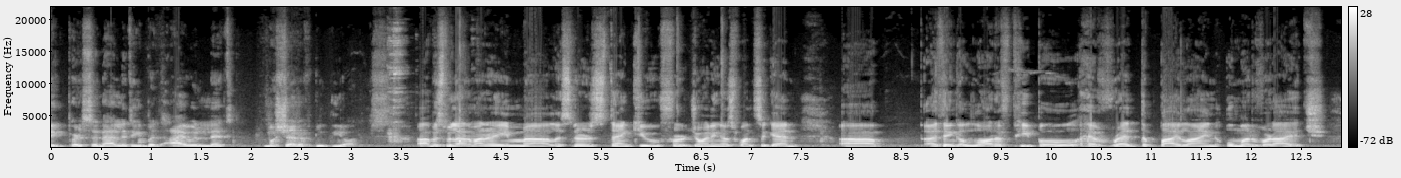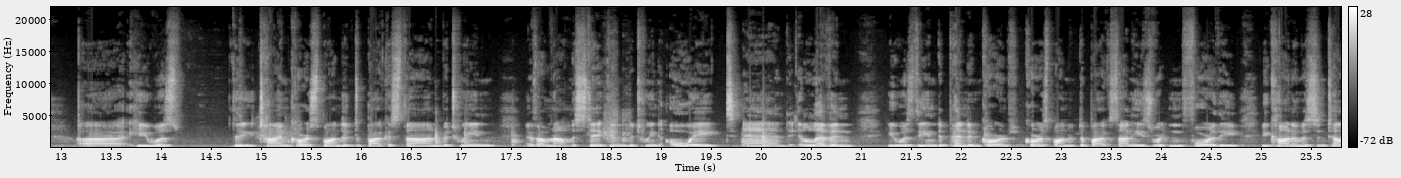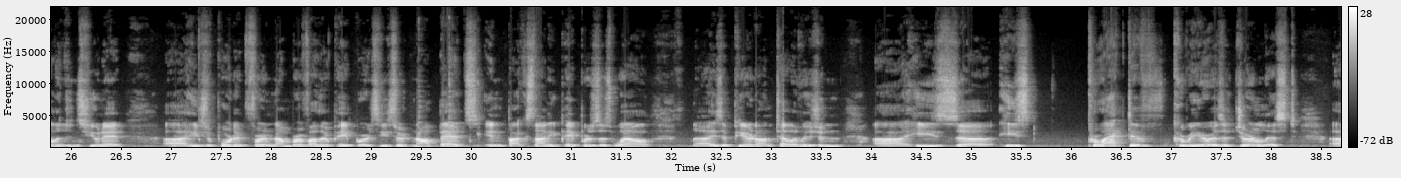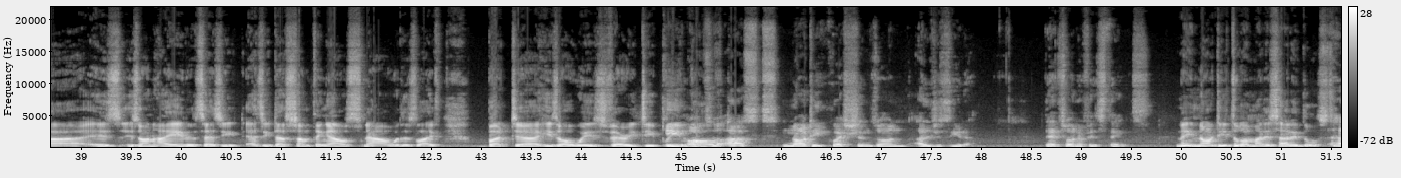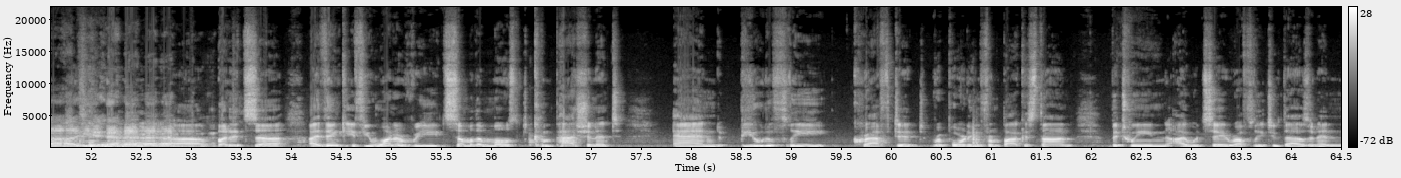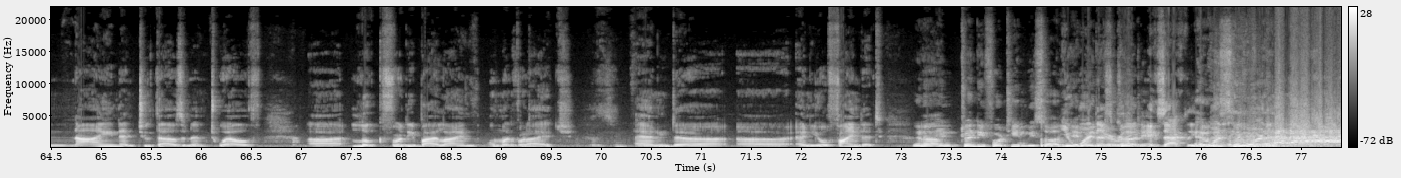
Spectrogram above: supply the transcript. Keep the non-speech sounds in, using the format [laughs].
big personality. But I will let Musharraf do the honors. Uh, Bismillahirrahmanirrahim, uh, listeners, thank you for joining us once again. Uh, I think a lot of people have read the byline Umar Waraich. Uh, he was the time correspondent to Pakistan between, if I'm not mistaken, between 08 and 11. He was the independent cor- correspondent to Pakistan. He's written for the Economist Intelligence Unit. Uh, he's reported for a number of other papers. He's written op-eds in Pakistani papers as well. Uh, he's appeared on television. Uh, he's uh, he's proactive career as a journalist uh, is is on hiatus as he as he does something else now with his life. But uh, he's always very deeply He involved. also asks naughty questions on Al Jazeera. That's one of his things. नहीं naughty तो हमारे सारे दोस्त हैं. Uh, yeah. uh, but it's uh, I think if you want to read some of the most compassionate and beautifully crafted reporting from Pakistan between I would say roughly 2009 and 2012 uh, look for the byline Umar Waraich and uh, uh, and you'll find it No, no. Um, in 2014, we saw. you weren't as good writing. exactly you [laughs] weren't, you weren't [laughs]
